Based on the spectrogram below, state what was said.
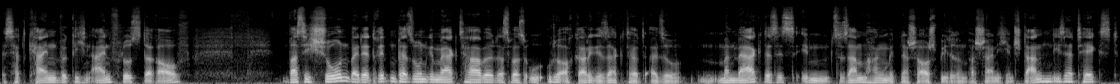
es hat keinen wirklichen Einfluss darauf, was ich schon bei der dritten Person gemerkt habe, das, was Udo auch gerade gesagt hat, also man merkt, das ist im Zusammenhang mit einer Schauspielerin wahrscheinlich entstanden, dieser Text.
